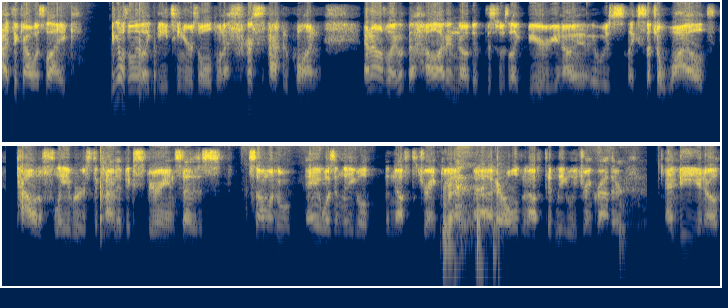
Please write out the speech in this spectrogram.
I think I was like I think I was only like 18 years old when I first had one, and I was like, "What the hell? I didn't know that this was like beer." You know, it, it was like such a wild palette of flavors to kind of experience as someone who a wasn't legal enough to drink right. uh, or old enough to legally drink rather, and b you know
